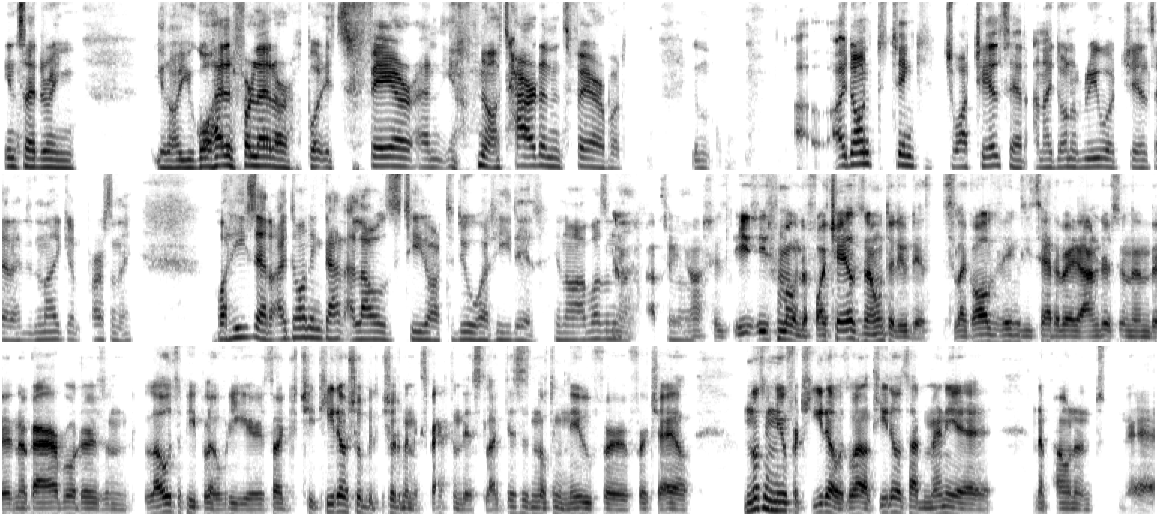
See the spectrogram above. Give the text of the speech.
inside the ring, you know you go hell for leather, but it's fair and you know it's hard and it's fair, but you know. I- don't think what Chael said, and I don't agree with what Chael said. I didn't like it personally what he said, I don't think that allows Tito to do what he did. You know, I wasn't. No, you absolutely know, not. He's, he's promoting the fight. Chael's known to do this. Like all the things he said about Anderson and the Nogueira brothers and loads of people over the years. Like Tito should be, should have been expecting this. Like this is nothing new for for Chael. Nothing new for Tito as well. Tito's had many a, an opponent uh,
